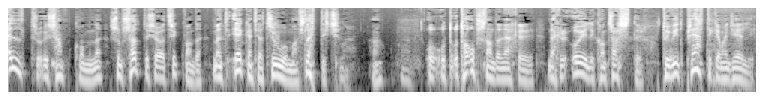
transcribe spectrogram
eldre i samkommende, som søtte seg av tryggvande, men egentlig at tro man slett ikke. Nei och och ta uppstånd den här näcker öjlig kontraster till vid praktik evangeliet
